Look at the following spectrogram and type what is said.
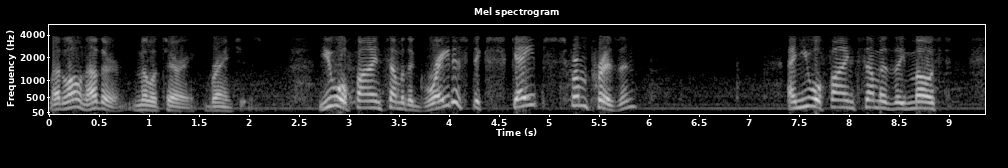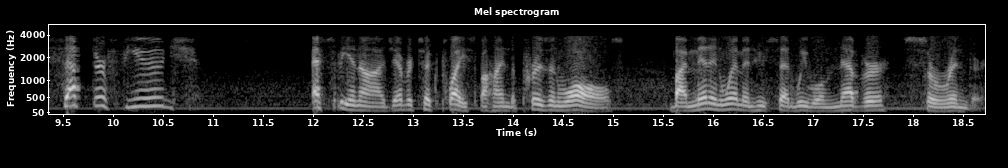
let alone other military branches, you will find some of the greatest escapes from prison, and you will find some of the most subterfuge espionage ever took place behind the prison walls by men and women who said, We will never surrender.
